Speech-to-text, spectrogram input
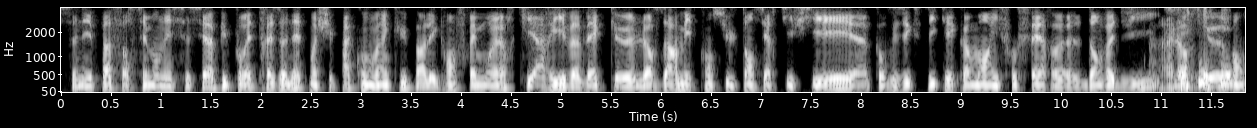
ce n'est pas forcément nécessaire. Et puis pour être très honnête, moi je suis pas convaincu par les grands frameworks qui arrivent avec euh, leurs armées de consultants certifiés euh, pour vous expliquer comment il faut faire euh, dans votre vie, alors que bon,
